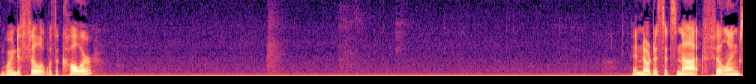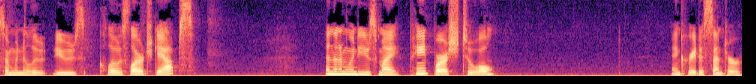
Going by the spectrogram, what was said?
I'm going to fill it with a color. And notice it's not filling, so I'm going to use close large gaps. And then I'm going to use my paintbrush tool and create a center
